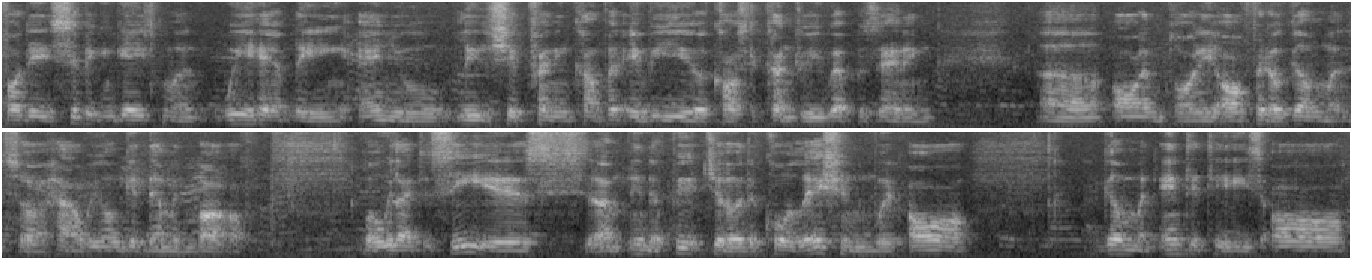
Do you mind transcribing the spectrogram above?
for the civic engagement, we have the annual leadership training conference every year across the country representing uh, all employees, all federal government, so how we gonna get them involved. What we like to see is um, in the future the coalition with all government entities, all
